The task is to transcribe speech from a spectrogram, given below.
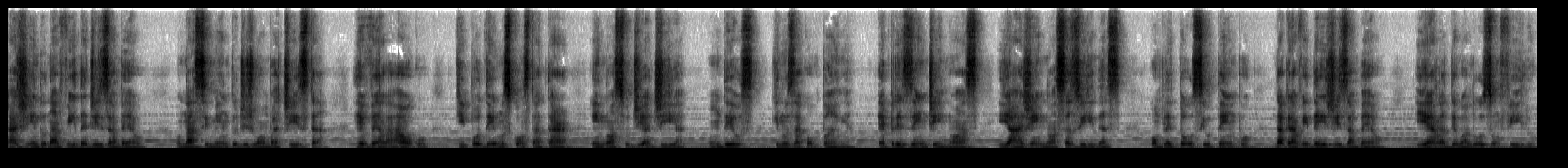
agindo na vida de Isabel. O nascimento de João Batista revela algo que podemos constatar em nosso dia a dia um Deus que nos acompanha, é presente em nós e age em nossas vidas. Completou-se o tempo da gravidez de Isabel e ela deu à luz um filho.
